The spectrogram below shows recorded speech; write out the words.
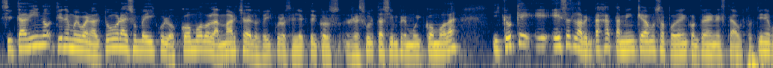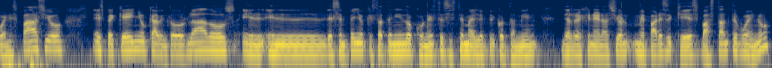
Citadino tiene muy buena altura, es un vehículo cómodo, la marcha de los vehículos eléctricos resulta siempre muy cómoda y creo que eh, esa es la ventaja también que vamos a poder encontrar en este auto. Tiene buen espacio, es pequeño, cabe en todos lados, el, el, desempeño que está teniendo con este sistema eléctrico también de regeneración me parece que es bastante bueno.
